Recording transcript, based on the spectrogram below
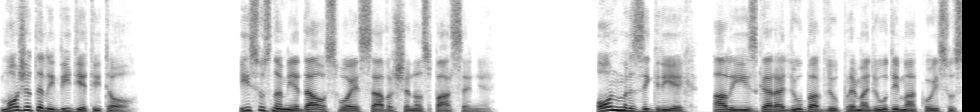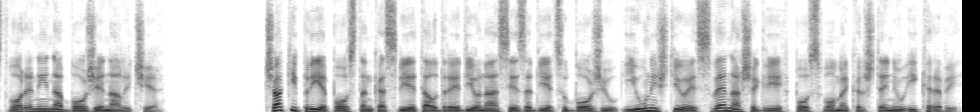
Možete li vidjeti to? Isus nam je dao svoje savršeno spasenje. On mrzi grijeh, ali izgara ljubavlju prema ljudima koji su stvoreni na Božje naličje. Čak i prije postanka svijeta odredio nas je za djecu Božju i uništio je sve naše grijeh po svome krštenju i krvi.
